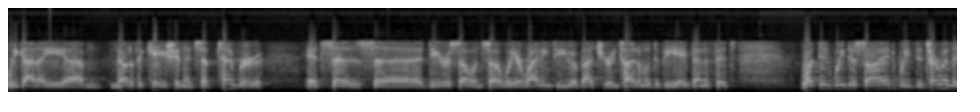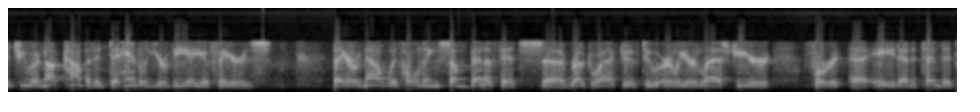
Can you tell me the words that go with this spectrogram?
we got a um, notification in September it says, uh, Dear so and so, we are writing to you about your entitlement to VA benefits. What did we decide? We determined that you are not competent to handle your VA affairs. They are now withholding some benefits uh, retroactive to earlier last year for uh, aid and attendance.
